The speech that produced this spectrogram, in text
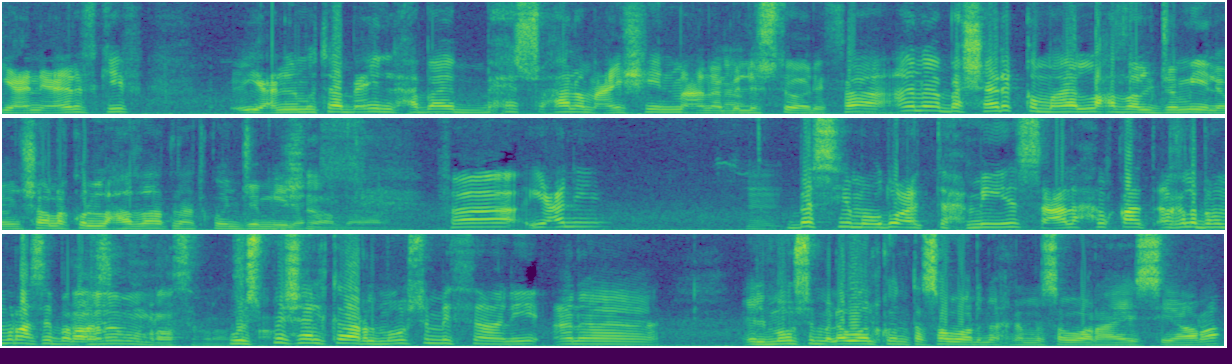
يعني عرفت كيف؟ يعني المتابعين الحبايب بحسوا حالهم عايشين معنا نعم. بال story. فأنا بشارككم هاي اللحظة الجميلة وإن شاء الله كل لحظاتنا تكون إن جميله شاء الله. فيعني بس هي موضوع التحميس على حلقات أغلبهم راس براس. أغلبهم راس براس. و special car الموسم الثاني أنا الموسم الأول كنت أصور إحنا بنصور هاي السيارة.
